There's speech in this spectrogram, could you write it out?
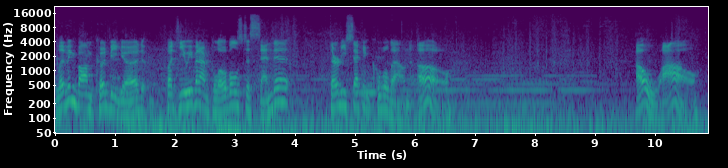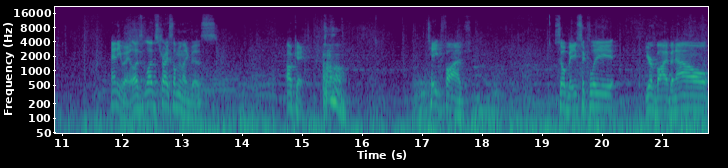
Living Bomb could be good, but do you even have globals to send it? 30 second cooldown. Oh. Oh, wow. Anyway, let's let's try something like this. Okay. Take five. So basically, you're vibing out.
